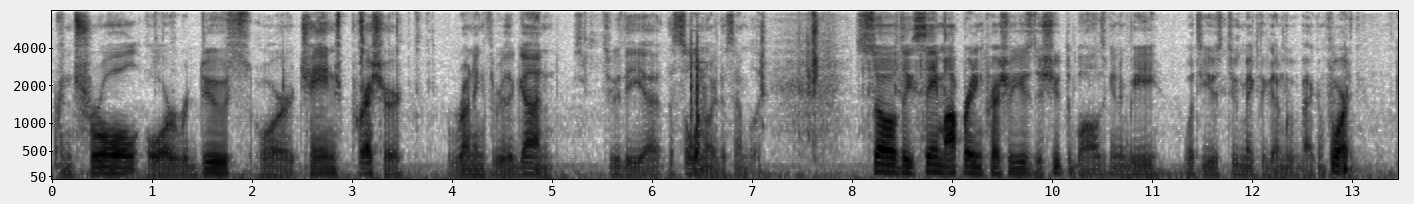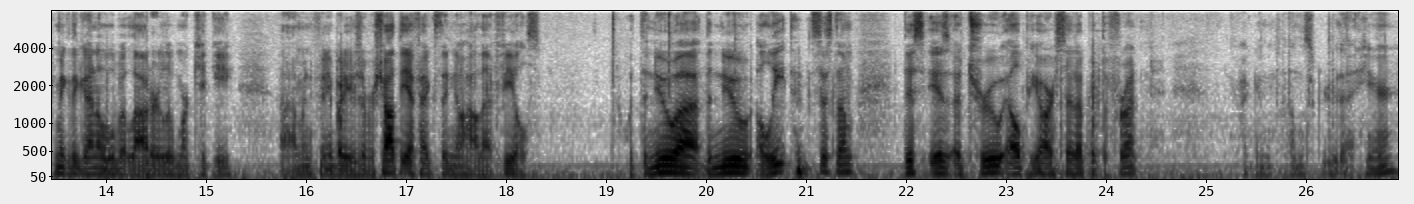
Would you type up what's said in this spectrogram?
control or reduce or change pressure running through the gun to the, uh, the solenoid assembly. So the same operating pressure used to shoot the ball is going to be what's used to make the gun move back and forth. It can make the gun a little bit louder, a little more kicky. Um, and if anybody has ever shot the FX, they know how that feels. With the new, uh, the new Elite system, this is a true LPR setup at the front. If I can unscrew that here.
